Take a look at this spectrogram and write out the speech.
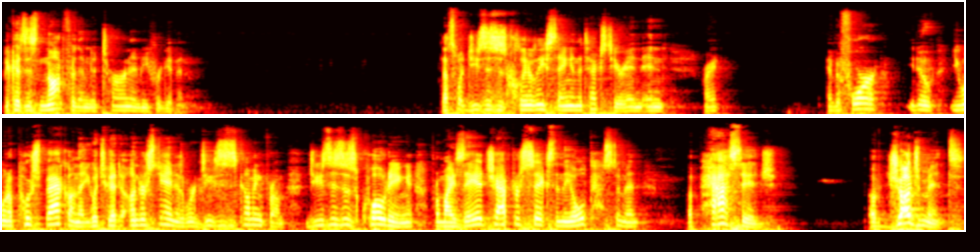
because it's not for them to turn and be forgiven. That's what Jesus is clearly saying in the text here. And, and right? And before you know you want to push back on that, what you got to understand is where Jesus is coming from. Jesus is quoting from Isaiah chapter 6 in the Old Testament a passage of judgment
